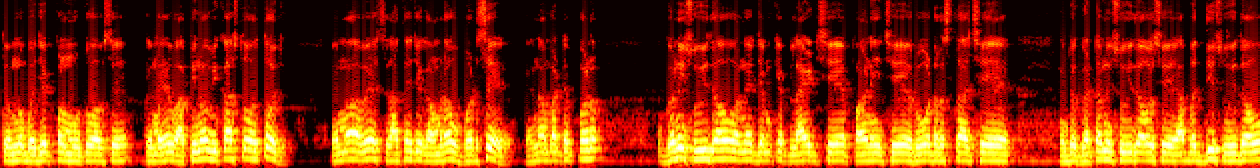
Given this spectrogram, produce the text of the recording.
તો એમનું બજેટ પણ મોટું આવશે. એમાં વાપીનો વિકાસ તો હતો જ. એમાં હવે સાથે જે ગામડાઓ ભળશે એના માટે પણ ઘણી સુવિધાઓ અને જેમ કે લાઇટ છે પાણી છે રોડ રસ્તા છે ગટરની સુવિધાઓ છે આ બધી સુવિધાઓ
